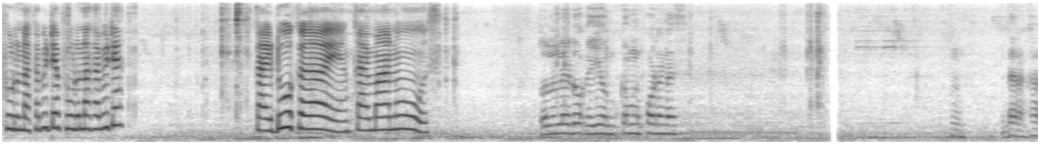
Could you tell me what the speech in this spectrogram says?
फोडू नका बिट्या फोडू नका बिट्या. काय डोकं आहे आणि काय माणूस. तुला लय डोकं येऊन कमून फोडणार धरा खा.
